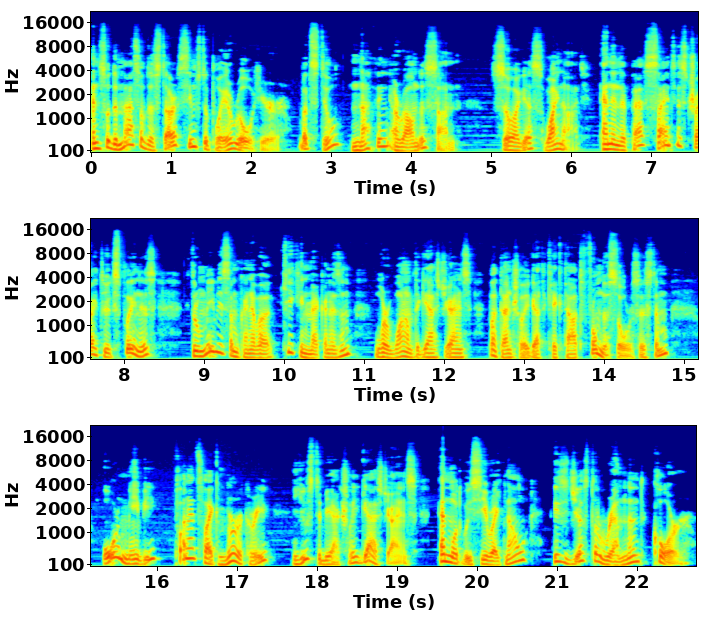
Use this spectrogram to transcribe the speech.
And so the mass of the star seems to play a role here, but still nothing around the sun. So I guess why not? And in the past, scientists tried to explain this through maybe some kind of a kicking mechanism where one of the gas giants potentially got kicked out from the solar system, or maybe planets like Mercury used to be actually gas giants, and what we see right now is just a remnant core.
